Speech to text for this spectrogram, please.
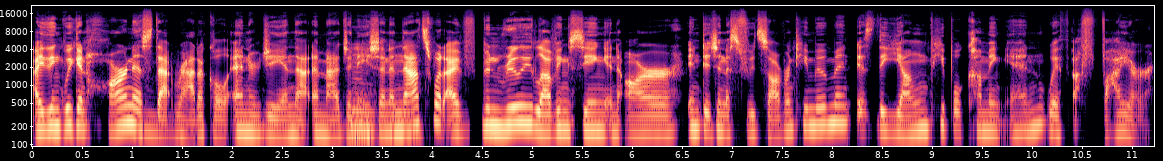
I think we can harness mm-hmm. that radical energy and that imagination. Mm-hmm. And that's what I've been really loving seeing in our indigenous food sovereignty movement is the young people coming in with a fire,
